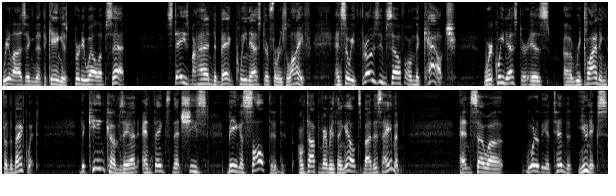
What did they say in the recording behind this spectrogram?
realizing that the king is pretty well upset, stays behind to beg Queen Esther for his life. And so he throws himself on the couch where Queen Esther is uh, reclining for the banquet. The king comes in and thinks that she's being assaulted on top of everything else by this Haman. And so uh, one of the attendant eunuchs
